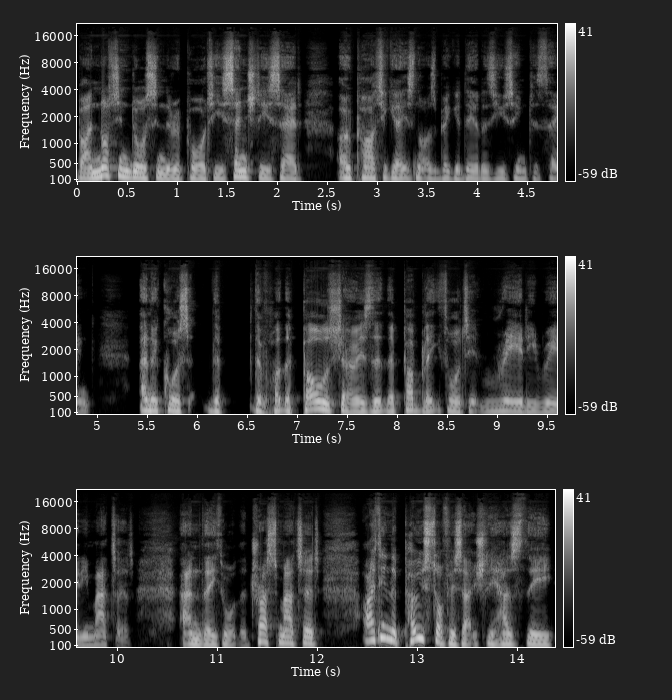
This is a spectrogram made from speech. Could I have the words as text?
By not endorsing the report, he essentially said, Oh, Partygate's not as big a deal as you seem to think. And of course, the the, what the polls show is that the public thought it really, really mattered. And they thought the trust mattered. I think the post office actually has the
